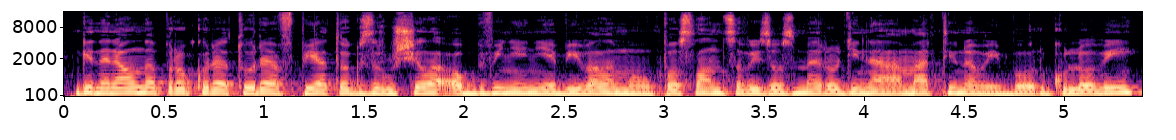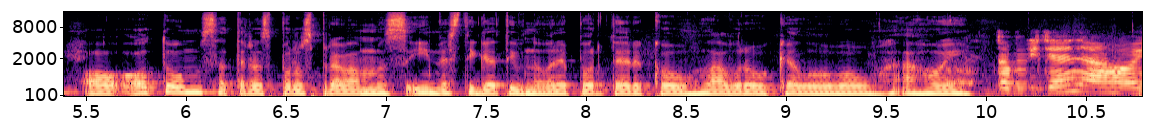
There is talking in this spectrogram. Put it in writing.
Generálna prokuratúra v piatok zrušila obvinenie bývalému poslancovi zo Sme rodina Martinovi Borgulovi. O, o tom sa teraz porozprávam s investigatívnou reportérkou Laurou Kelovou. Ahoj. Dobrý deň, ahoj.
